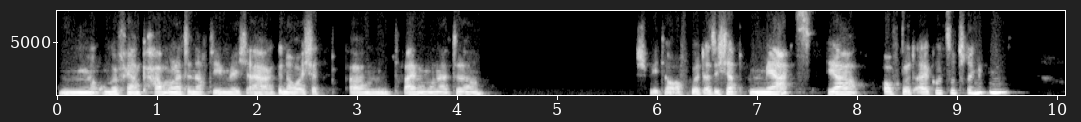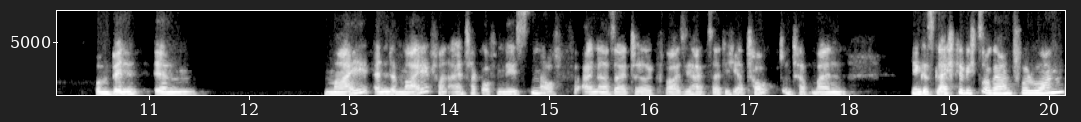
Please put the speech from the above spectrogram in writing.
Ungefähr ein paar Monate nachdem ich, äh, genau, ich habe ähm, drei Monate später aufgehört. Also ich habe im März ja aufgehört, Alkohol zu trinken und bin im Mai, Ende Mai, von einem Tag auf den nächsten auf einer Seite quasi halbseitig ertaucht und habe mein linkes Gleichgewichtsorgan verloren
